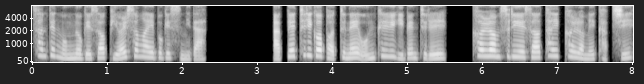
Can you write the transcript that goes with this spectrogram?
선택 목록에서 비활성화해 보겠습니다. 앞에 trigger 버튼의 onclick 이벤트를 column 3에서 type column의 값이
